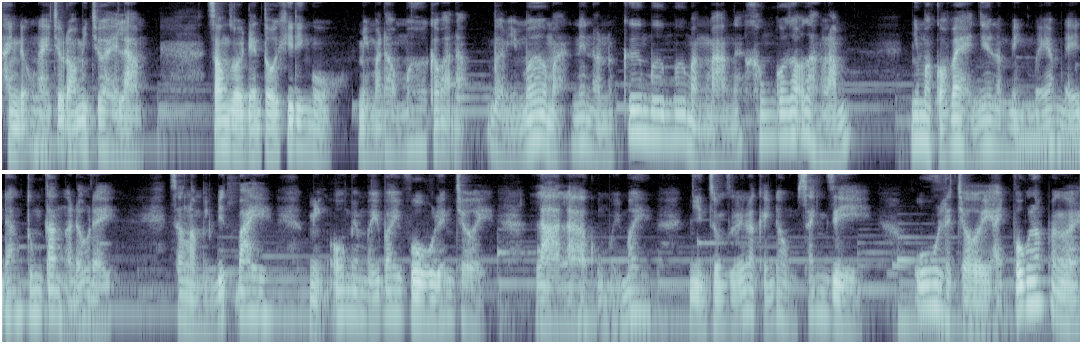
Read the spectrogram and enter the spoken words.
Hành động này trước đó mình chưa hề làm. Xong rồi đến tối khi đi ngủ, mình bắt đầu mơ các bạn ạ. Bởi vì mơ mà, nên là nó cứ mơ mơ màng màng ấy không có rõ ràng lắm. Nhưng mà có vẻ như là mình mấy em đấy đang tung tăng ở đâu đấy xong là mình biết bay mình ôm em ấy bay vù lên trời là là cùng mấy mây nhìn xuống dưới là cánh đồng xanh gì. U là trời hạnh phúc lắm mọi người.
